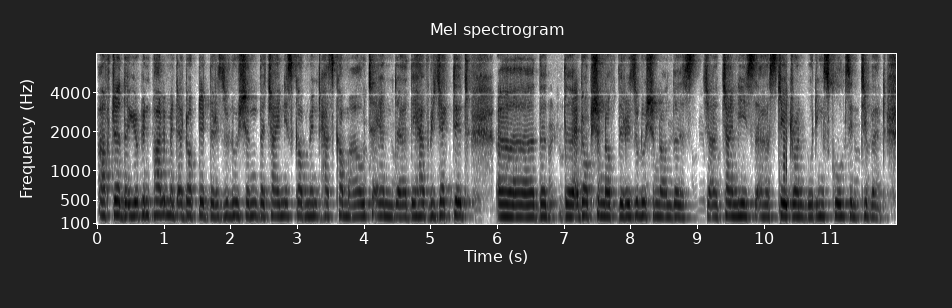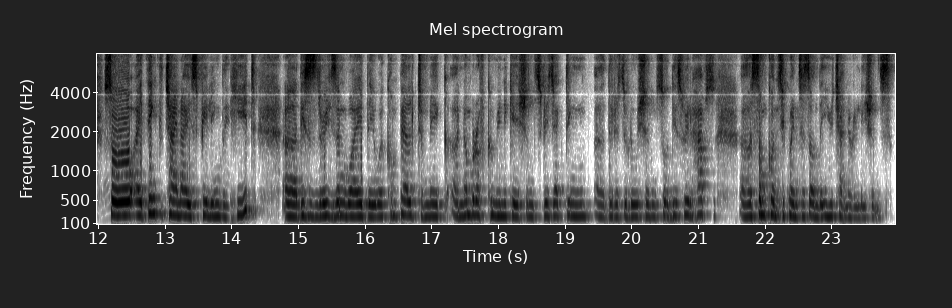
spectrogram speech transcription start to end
after the European Parliament adopted the resolution, the Chinese government has come out and uh, they have rejected uh, the, the adoption of the resolution on the Ch- Chinese uh, state run boarding schools in Tibet. So I think China is feeling the heat. Uh, this is the reason why they were compelled to make a number of communications rejecting uh, the resolution. So this will have uh, some consequences on the EU China relations.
